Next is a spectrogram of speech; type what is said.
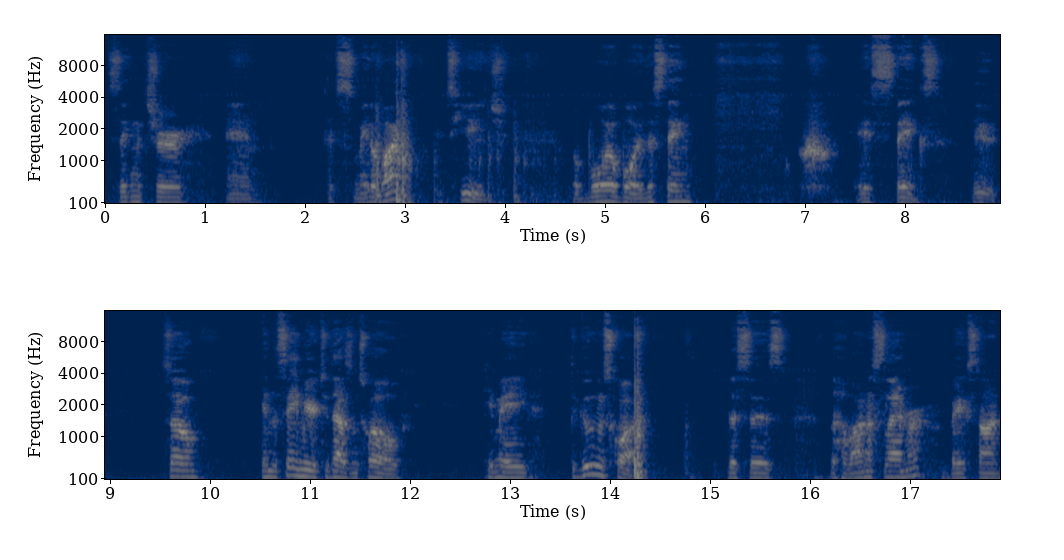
signature, and it's made of vinyl. It's huge. But boy, oh boy, this thing, it stinks, dude. So, in the same year, 2012, he made the Goon Squad. This is the Havana Slammer, based on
